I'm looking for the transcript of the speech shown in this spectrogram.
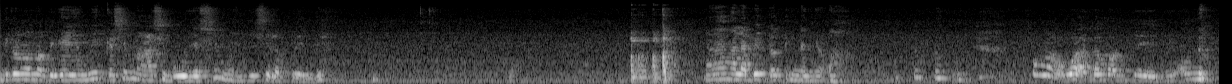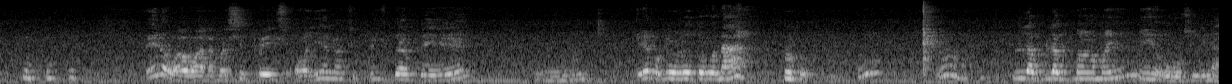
Hindi ko naman mabigay yung meat kasi mga sibuyas yun, eh. hindi sila pwede. Nangangalabit o, tingnan nyo. Kawawa naman, baby. Ano? Eh, nawawa naman si Prince. O, oh, yan ang si Prince dati. Hmm. Kaya pagluluto ko na. Hmm. Love-love mama yun eh. O, sige na.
